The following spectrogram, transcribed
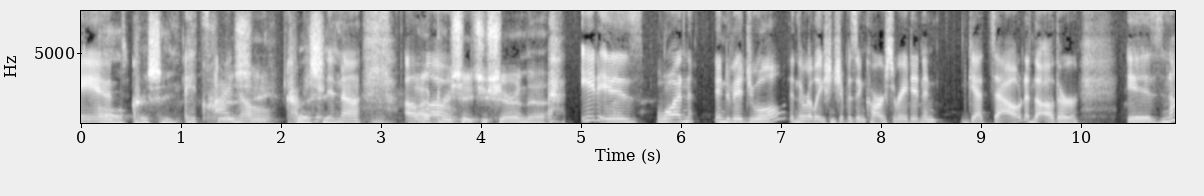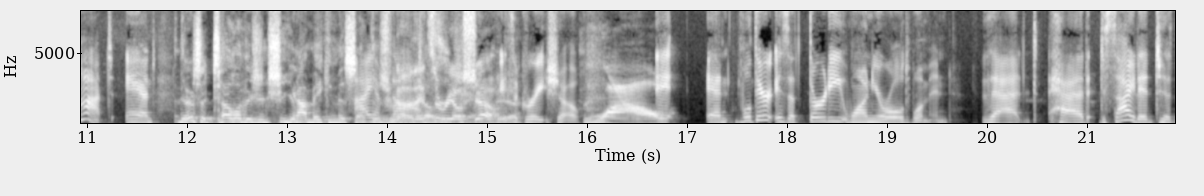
Oh, and Oh, Chrissy. it's Chrissy. I know I'm Chrissy. a, a I appreciate you sharing that. it is one individual in the relationship is incarcerated and gets out, and the other is not, and There's a television show. You're not making this up. I There's am not. No, that's a real show. it's a great show. Wow. It- and well, there is a 31 year old woman that had decided to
